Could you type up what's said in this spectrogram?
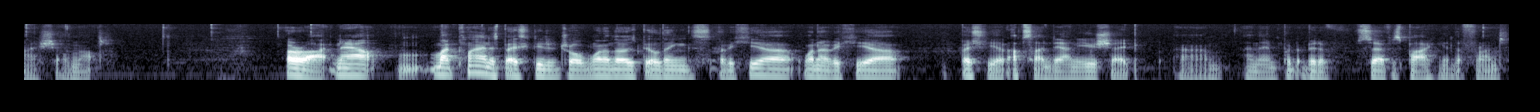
I shall not. All right, now my plan is basically to draw one of those buildings over here, one over here, basically an upside down U shape, um, and then put a bit of surface parking at the front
